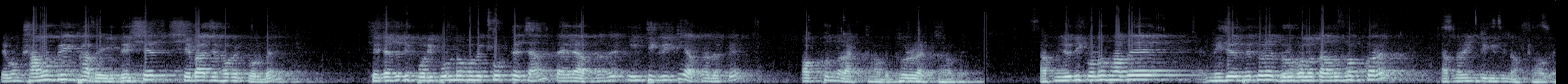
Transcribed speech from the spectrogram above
এবং সামগ্রিকভাবে এই দেশের সেবা যেভাবে করবেন সেটা যদি পরিপূর্ণভাবে করতে চান, তাহলে আপনাদের ইন্টিগ্রিটি আপনাদেরকে অক্ষুণ্ণ রাখতে হবে, ধরে রাখতে হবে। আপনি যদি কোনোভাবে নিজের ভেতরে দুর্বলতা অনুভব করেন, আপনার ইন্টিগ্রিটি নষ্ট হবে।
